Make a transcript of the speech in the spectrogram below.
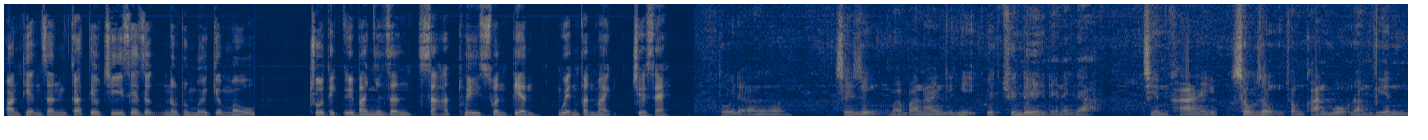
hoàn thiện dần các tiêu chí xây dựng nông thôn mới kiểu mẫu. Chủ tịch Ủy ban nhân dân xã Thủy Xuân Tiên Nguyễn Văn Mạnh chia sẻ: Tôi đã xây dựng và ban hành cái nghị quyết chuyên đề để lãnh đạo, triển khai sâu rộng trong cán bộ, đảng viên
